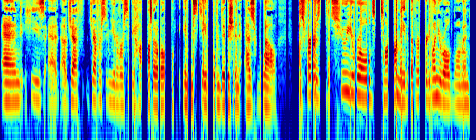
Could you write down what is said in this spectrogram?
and he's at uh, Jeff- Jefferson University Hospital in stable condition as well. As far as the two year old's mommy, the 31 year old woman,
